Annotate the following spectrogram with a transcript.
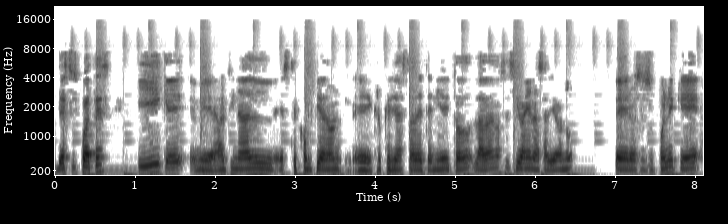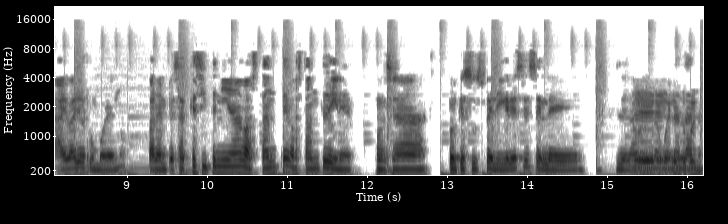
de estos cuates y que eh, al final este compiaron, eh, creo que ya está detenido y todo. La verdad no sé si vayan a salir o no, pero se supone que hay varios rumores, ¿no? Para empezar que sí tenía bastante, bastante dinero. O sea, porque sus feligreses se le, le daban Eh, una buena de- lana.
